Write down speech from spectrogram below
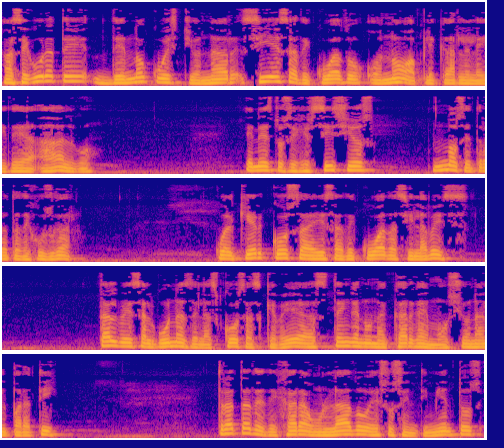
Asegúrate de no cuestionar si es adecuado o no aplicarle la idea a algo. En estos ejercicios no se trata de juzgar. Cualquier cosa es adecuada si la ves. Tal vez algunas de las cosas que veas tengan una carga emocional para ti. Trata de dejar a un lado esos sentimientos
